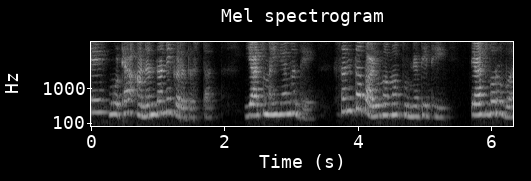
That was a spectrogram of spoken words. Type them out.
हे मोठ्या आनंदाने करत असतात. याच महिन्यामध्ये संत बाळूमामा पुण्यतिथी त्याचबरोबर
